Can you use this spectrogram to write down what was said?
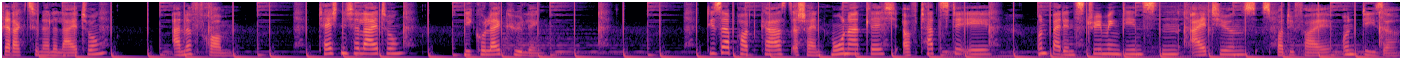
Redaktionelle Leitung Anne Fromm. Technische Leitung Nikolai Kühling. Dieser Podcast erscheint monatlich auf taz.de und bei den Streamingdiensten iTunes, Spotify und Deezer.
